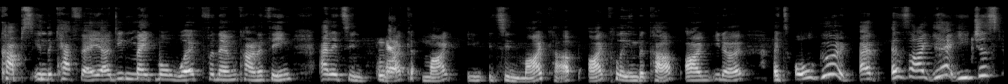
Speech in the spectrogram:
cups in the cafe. I didn't make more work for them kind of thing. And it's in my, Yeah. cu- my, it's in my cup. I clean the cup. I'm, you know, it's all good. And it's like, yeah, you just,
